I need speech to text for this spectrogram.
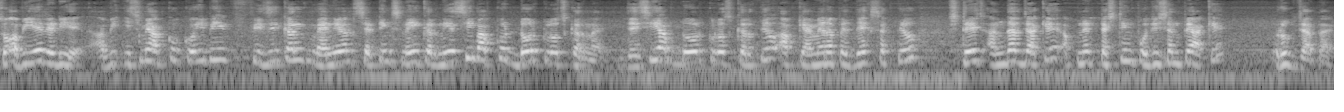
सो so, अभी ये रेडी है। अभी इसमें आपको कोई भी फ़िज़िकल मैनुअल सेटिंग्स नहीं करनी है सिर्फ़ आपको डोर क्लोज करना है। जैसे ही आप डोर क्लोज करते हो आप कैमरा पे देख सकते हो स्टेज अंदर जाके अपने टेस्टिंग पोजीशन पे आके रुक जाता है।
